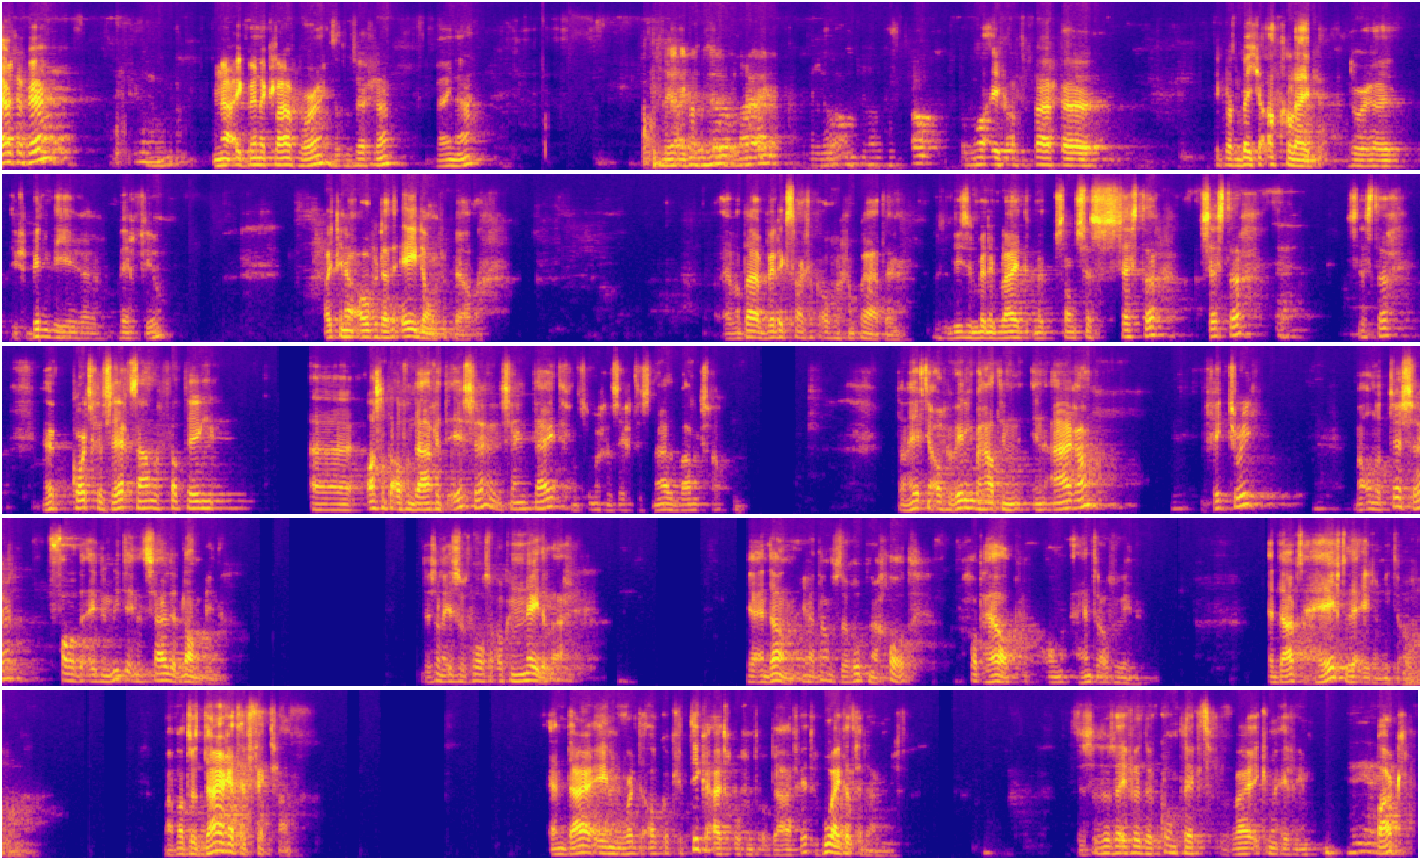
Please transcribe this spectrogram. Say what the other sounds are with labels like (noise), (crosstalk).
Zijn we zover? Nou, ik ben er klaar voor, dat wil zeggen, bijna. Ja, ik was heel blij. Om nog even af te vragen. Ik was een beetje afgeleid door uh, die verbinding die hier uh, wegviel. Wat je nou over dat Edom vertelde. Uh, want daar wil ik straks ook over gaan praten. Dus in die zin ben ik blij met Psalm 66. 60. 60. Kort gezegd, samenvatting. Uh, als het al van David is, hè, zijn tijd, want sommigen zeggen het is na de ballingschap. Dan heeft hij overwinning behaald in, in Aram. Victory. Maar ondertussen vallen de Edomieten in het zuiden het land binnen. Dus dan is er volgens ook een nederlaag. Ja, en dan? Ja, dan is de roep naar God. God help om hen te overwinnen. En David heeft de Edomieten overwonnen. Maar wat is daar het effect van? En daarin wordt ook kritiek uitgeoefend op David, hoe hij dat gedaan heeft. Dus dat is even de context waar ik me even in pak.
